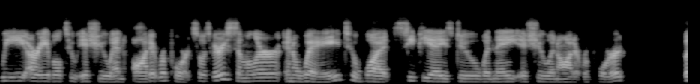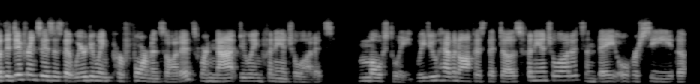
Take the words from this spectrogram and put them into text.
we are able to issue an audit report. So it's very similar in a way to what CPAs do when they issue an audit report. But the difference is, is that we're doing performance audits. We're not doing financial audits mostly. We do have an office that does financial audits and they oversee the,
